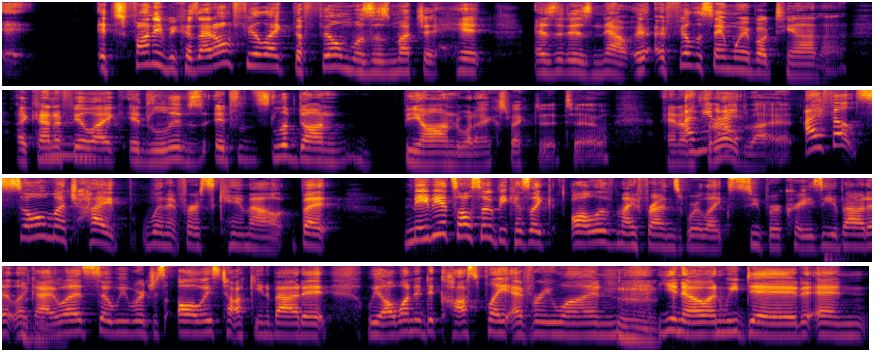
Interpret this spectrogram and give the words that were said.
it, it's funny because I don't feel like the film was as much a hit as it is now. I I feel the same way about Tiana. I kind of feel Mm. like it lives. It's lived on beyond what I expected it to, and I'm I mean, thrilled I- by it. I felt so much hype when it first came out, but maybe it's also because like all of my friends were like super crazy about it, like I Mm-hmm. was. So we were just always talking about it. We all wanted to cosplay everyone, Mm-hmm. you know, and we did. And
